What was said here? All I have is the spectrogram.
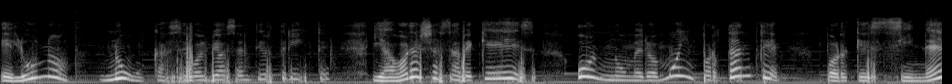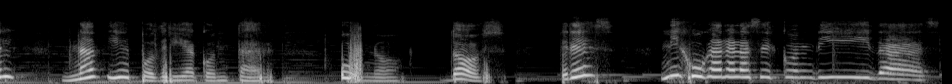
el uno nunca se volvió a sentir triste y ahora ya sabe que es un número muy importante porque sin él nadie podría contar. Uno, dos, tres, ni jugar a las escondidas.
